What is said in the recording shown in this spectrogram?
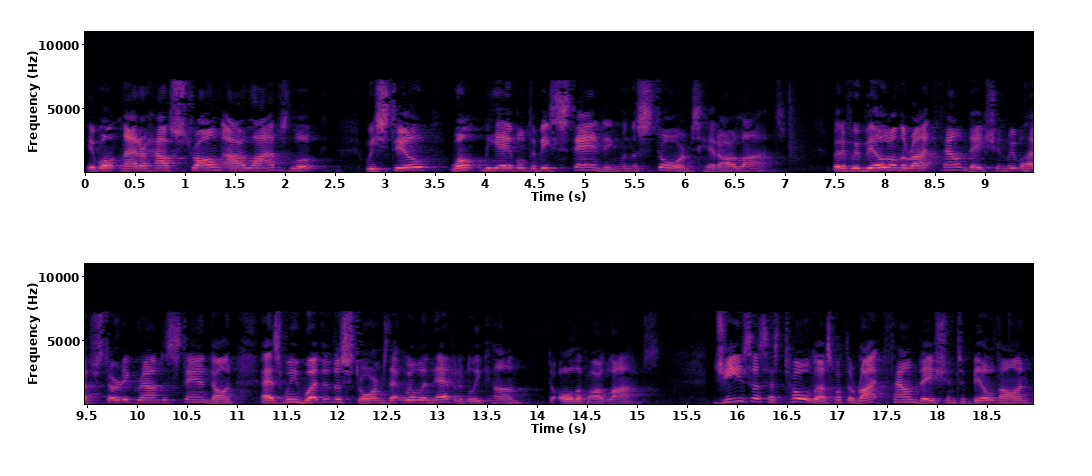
it won't matter how strong our lives look. We still won't be able to be standing when the storms hit our lives. But if we build on the right foundation, we will have sturdy ground to stand on as we weather the storms that will inevitably come to all of our lives. Jesus has told us what the right foundation to build on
